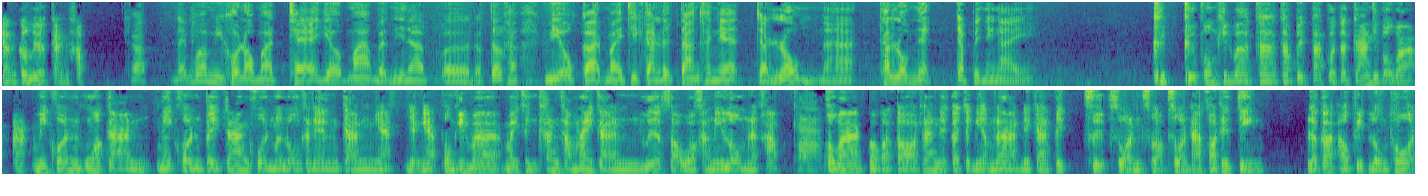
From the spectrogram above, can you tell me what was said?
กันก็เลือกกันครับ ครับ ในเมื่อมีคนออกมาแฉเยอะมากแบบนี้นะครับเออดรครับ มีโอกาสไหมที่การเลือกตั้งครั้งเนี้ยจะล่มนะฮะถ้าล่มเนี่ยจะเป็นยังไงคือคือผมคิดว่าถ้าถ้าเป็นปรากฏการณ์ที่บอกว่าอะมีคนหัวกัน มีคนไปจ้างคนมาลงคะแนนกันเงี้ยอย่างเงี้ย ผมคิดว่าไม่ถึงขั้นทำให้การเลือกสวครั้งนี้ล่มนะครับค่ะเพราะว่ากกตท่านเนี่ยก็จะมีอำนาจในการไปสืบสวนสอบสวนหาข้อเท็จจริง แล้วก็เอาผิดลงโทษ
